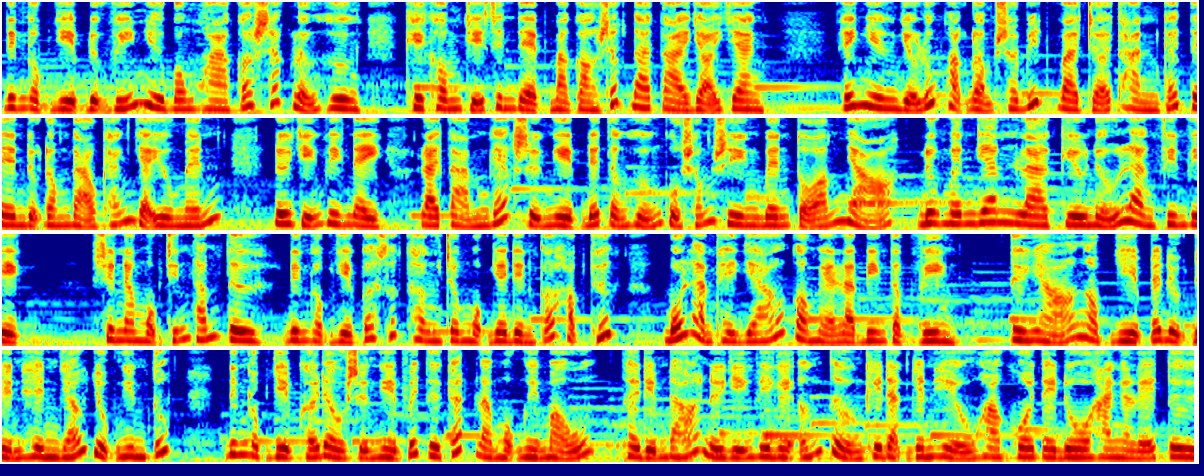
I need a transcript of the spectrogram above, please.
Đinh Ngọc Diệp được ví như bông hoa có sắc lẫn hương khi không chỉ xinh đẹp mà còn rất đa tài giỏi giang. Thế nhưng giữa lúc hoạt động showbiz và trở thành cái tên được đông đảo khán giả yêu mến, nữ diễn viên này lại tạm gác sự nghiệp để tận hưởng cuộc sống riêng bên tổ ấm nhỏ, được mệnh danh là kiều nữ làng phim Việt. Sinh năm 1984, Đinh Ngọc Diệp có xuất thân trong một gia đình có học thức, bố làm thầy giáo còn mẹ là biên tập viên. Từ nhỏ, Ngọc Diệp đã được định hình giáo dục nghiêm túc. Đinh Ngọc Diệp khởi đầu sự nghiệp với tư cách là một người mẫu. Thời điểm đó, nữ diễn viên gây ấn tượng khi đạt danh hiệu Hoa Khôi Tây Đô 2004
